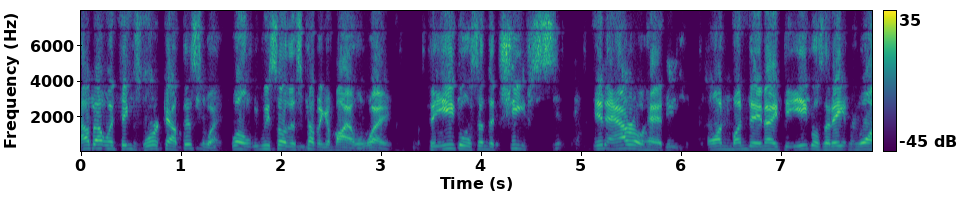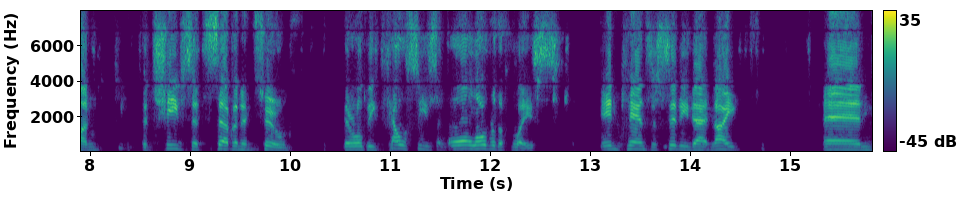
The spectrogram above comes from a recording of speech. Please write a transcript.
How about when things work out this way? Well, we saw this coming a mile away. The Eagles and the Chiefs in Arrowhead on Monday night. The Eagles at eight and one, the Chiefs at seven and two. There will be Kelseys all over the place in Kansas City that night, and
